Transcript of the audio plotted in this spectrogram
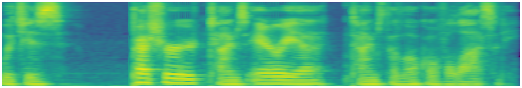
which is pressure times area times the local velocity.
